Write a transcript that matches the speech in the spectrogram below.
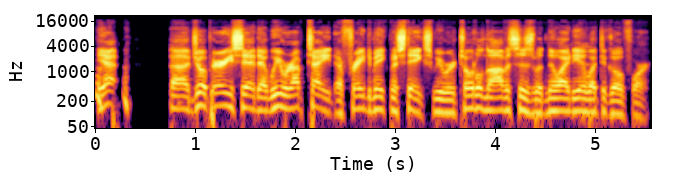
yeah. Uh, Joe Perry said, uh, We were uptight, afraid to make mistakes. We were total novices with no idea what to go for.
